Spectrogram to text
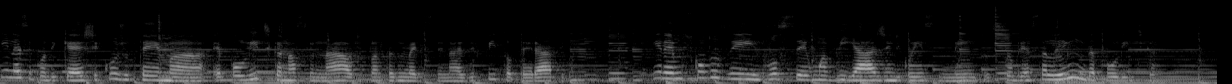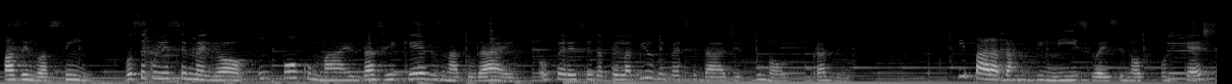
E nesse podcast, cujo tema é Política Nacional de Plantas Medicinais e Fitoterápicas, iremos conduzir você uma viagem de conhecimentos sobre essa linda política, fazendo assim você conhecer melhor um pouco mais das riquezas naturais oferecidas pela biodiversidade do nosso Brasil. E para darmos início a esse nosso podcast,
